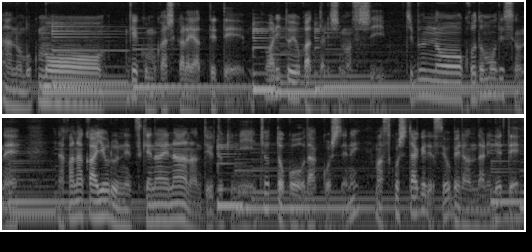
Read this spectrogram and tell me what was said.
あの僕も結構昔からやってて割と良かったりしますし自分の子供ですよね。なかなか夜寝つけないなーなんていう時にちょっとこう抱っこしてねまあ少しだけですよ。ベランダに出ても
